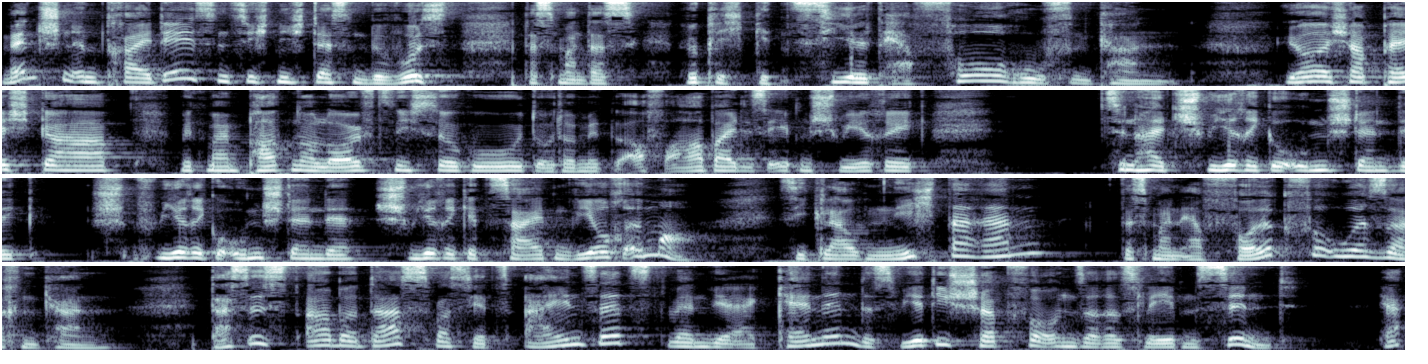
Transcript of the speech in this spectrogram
Menschen im 3D sind sich nicht dessen bewusst, dass man das wirklich gezielt hervorrufen kann. Ja, ich habe Pech gehabt, mit meinem Partner läuft's nicht so gut oder mit auf Arbeit ist eben schwierig. sind halt schwierige Umstände, schwierige Umstände, schwierige Zeiten, wie auch immer. Sie glauben nicht daran, dass man Erfolg verursachen kann. Das ist aber das, was jetzt einsetzt, wenn wir erkennen, dass wir die Schöpfer unseres Lebens sind. Ja,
